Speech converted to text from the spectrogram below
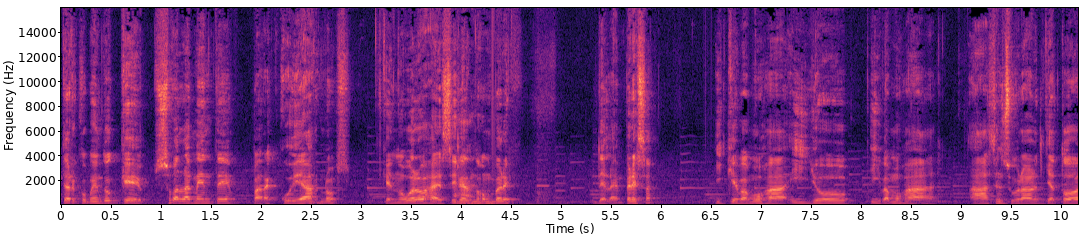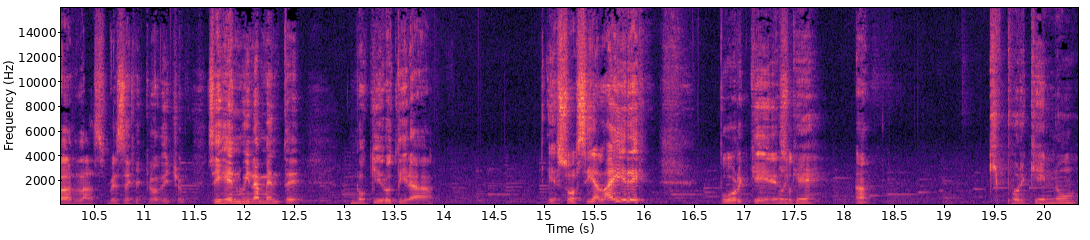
Te recomiendo que solamente para cuidarnos, que no vuelvas a decir Ajá. el nombre de la empresa y que vamos a y yo y vamos a, a censurar ya todas las veces que lo he dicho. Si genuinamente no quiero tirar eso hacia el aire porque ¿Por eso qué? ¿Ah? ¿Qué- ¿Por qué no?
